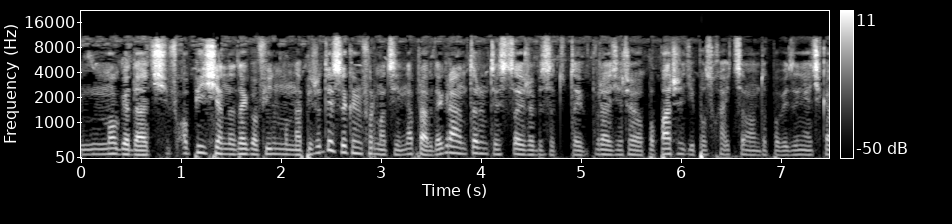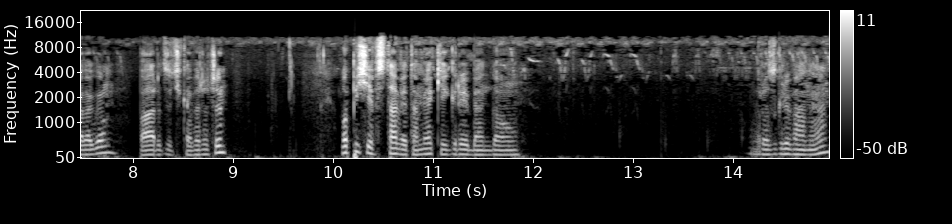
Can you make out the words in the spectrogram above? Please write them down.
Mogę dać w opisie do tego filmu, napiszę. To jest tylko informacyjne, naprawdę. Grand Turn to jest coś, żeby sobie tutaj w razie czego popatrzeć i posłuchać, co mam do powiedzenia ciekawego. Bardzo ciekawe rzeczy. W opisie wstawię tam, jakie gry będą rozgrywane.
